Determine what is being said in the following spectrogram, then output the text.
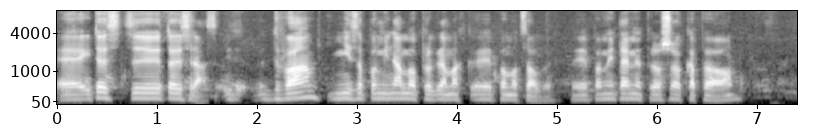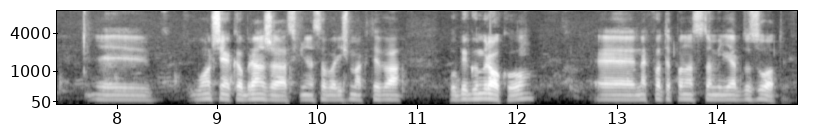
E, I to jest, y, to jest raz. Dwa, nie zapominamy o programach y, pomocowych. Y, Pamiętajmy proszę o KPO. Łącznie jako branża sfinansowaliśmy aktywa w ubiegłym roku e, na kwotę ponad 100 miliardów złotych.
